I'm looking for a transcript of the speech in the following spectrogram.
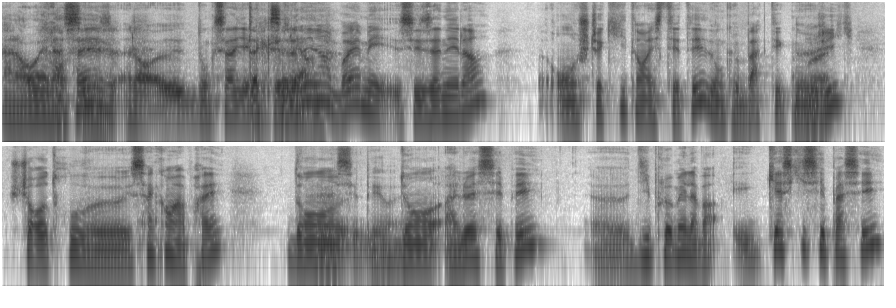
Alors ouais, françaises. Alors euh, donc ça il y a quelques années. hein. Ouais, mais ces années-là, on, je te quitte en STT donc bac technologique. Je te retrouve euh, cinq ans après dans, l'ESCP, ouais. dans à l'ESCP. euh, diplômé là-bas. Qu'est-ce qui s'est passé?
